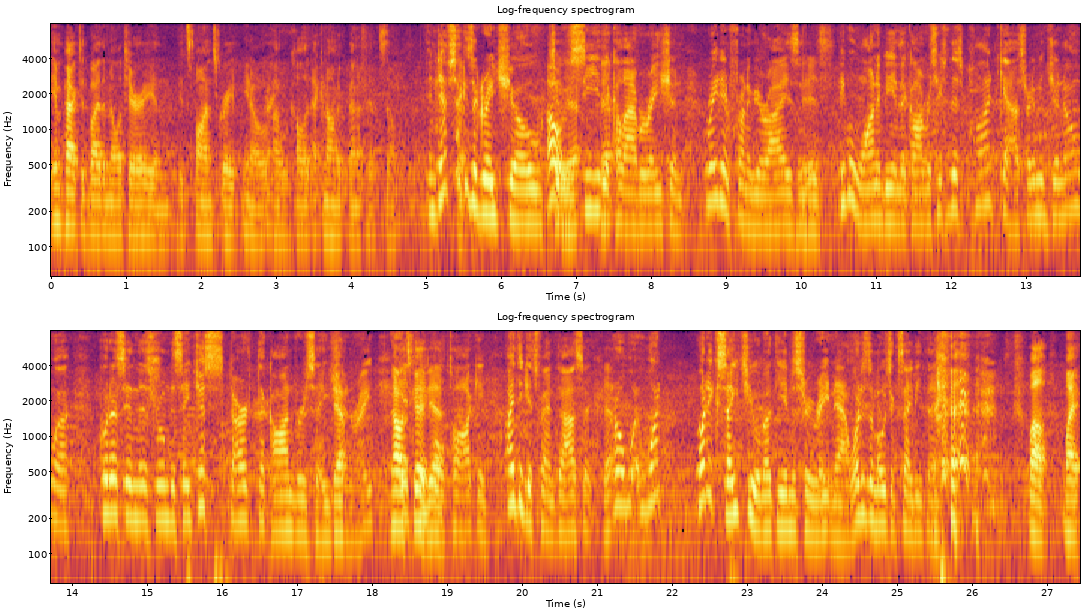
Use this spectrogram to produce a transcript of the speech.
impacted by the military, and it spawns great, you know, I Right. would call it economic benefit. So. And DefSec is a great show oh, to Oh, yeah, see the yeah. collaboration right in front of your eyes. And It is. People want to be in the conversation. This podcast, right? I mean, Genoa put us in this room to say, just start the conversation, Yeah. right? No, Get it's good, People yeah. talking. I think it's fantastic. Yeah. Carl, what, what what excites you about the industry right now? What is the most exciting thing? Well, my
